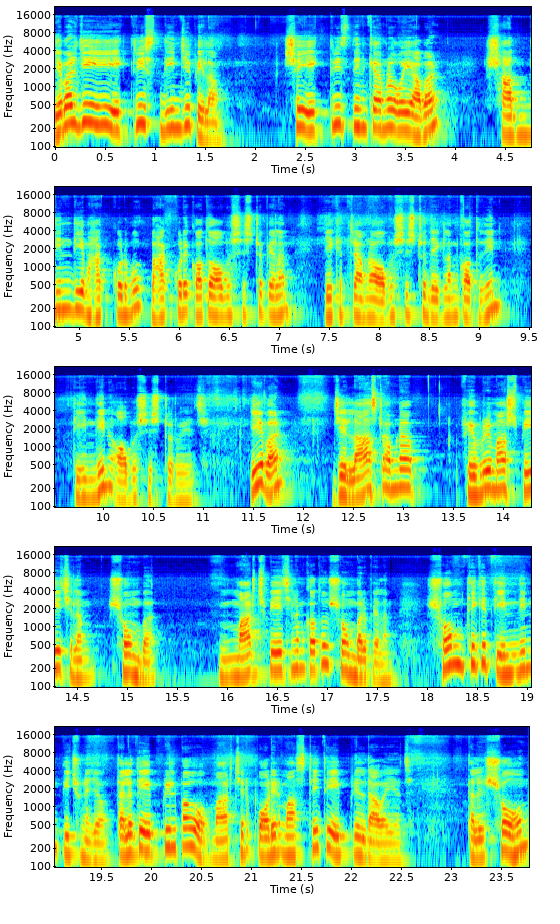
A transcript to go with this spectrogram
এবার যে এই একত্রিশ দিন যে পেলাম, সেই একত্রিশ দিনকে আমরা ওই আবার সাত দিন দিয়ে ভাগ করব। ভাগ করে কত অবশিষ্ট পেলাম? এক্ষেত্রে আমরা অবশিষ্ট দেখলাম কতদিন? তিন দিন অবশিষ্ট রয়েছে। এবার যে লাস্ট আমরা ফেব্রুয়ারি মাস পেয়েছিলাম, সোমবার। মার্চ পেয়েছিলাম কত? সোমবার পেলাম। সোম থেকে তিন দিন পিছনে যাও। তাহলে তো এপ্রিল পাবো। মার্চের পরের মাসটাই তো এপ্রিল দেওয়াই আছে। তাহলে সোম,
